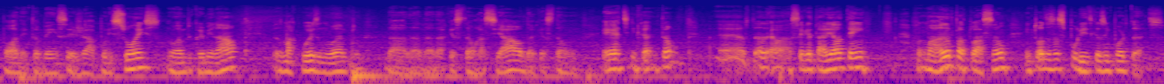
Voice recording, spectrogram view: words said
podem também ser já punições no âmbito criminal, mesma coisa no âmbito da, da, da questão racial, da questão étnica. Então, é, a Secretaria ela tem uma ampla atuação em todas as políticas importantes.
